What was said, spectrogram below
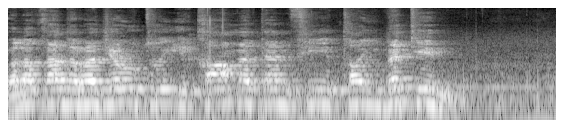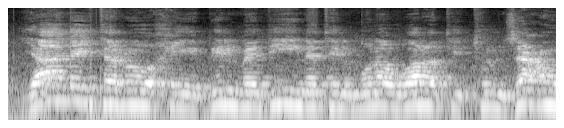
ولقد رجوت إقامة في طيبة. يا ليت روحي بالمدينة المنورة تنزع.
